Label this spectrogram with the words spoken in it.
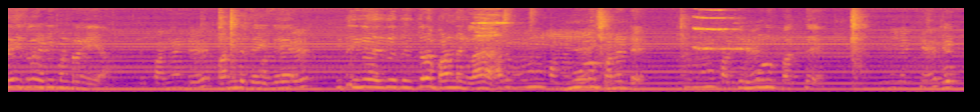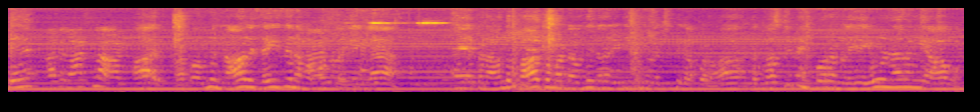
சைஸ்லாம் ரெடி பண்ணுறேங்க ஐயா. பன்னெண்டு. பன்னெண்டு சைஸு இது இது இது இது இதெல்லாம் பன்னெண்டுங்களா? அது மூணு பன்னெண்டு. மூணும் பன்னெண்டு. இது மூணு பத்து. மூணும் பத்து. இது எட்டு. அது லாஸ்ட்ல ஆறு. அப்போ வந்து நாலு சைஸு நம்ம பண்ணுறோம் இல்லைங்களா? இப்போ நான் வந்து பார்க்க மாட்டேன். வந்து இதெல்லாம் ரெடி பண்ணி வச்சதுக்கு அப்புறம் இந்த ஃபஸ்ட்டு டைம் போகிறோம் இல்லையா? எவ்வளோ நேரம் இங்கே ஆகும்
